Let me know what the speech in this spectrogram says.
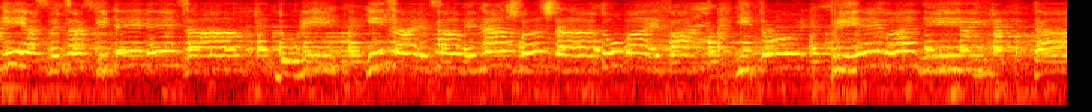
Ние сме царските деца, дори и царят сам е наш баща. Това е факт и той приема ни. Та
